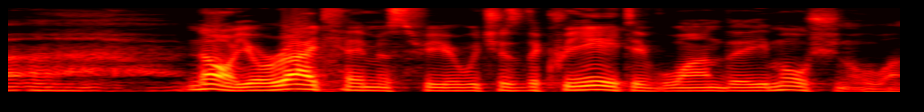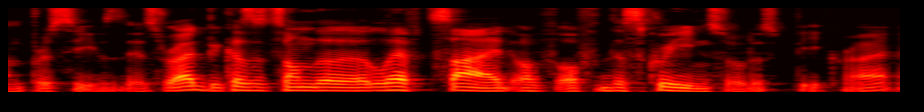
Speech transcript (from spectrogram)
uh, no, your right hemisphere, which is the creative one, the emotional one, perceives this, right? Because it's on the left side of, of the screen, so to speak, right?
